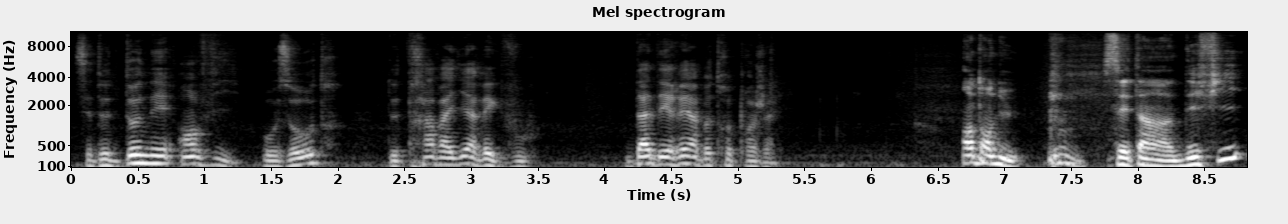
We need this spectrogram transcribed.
C'est de donner envie aux autres de travailler avec vous, d'adhérer à votre projet. Entendu. C'est un défi,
